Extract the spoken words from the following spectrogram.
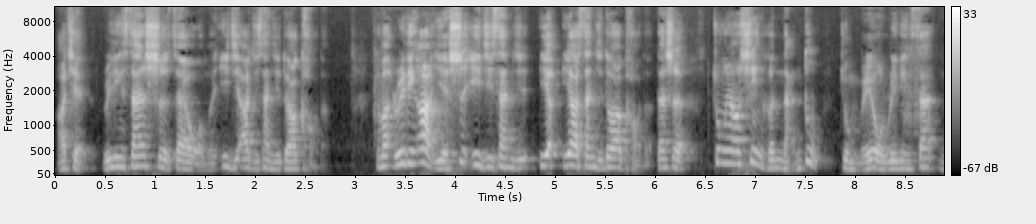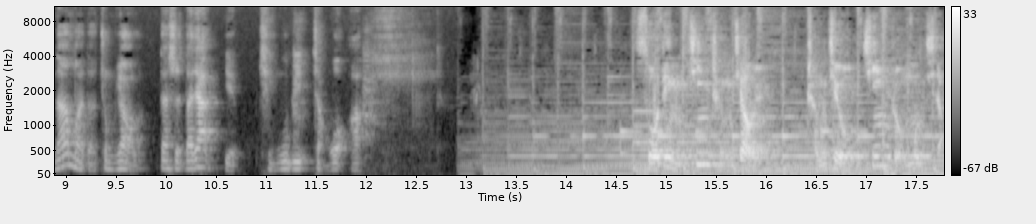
而且 Reading 三是在我们一级、二级、三级都要考的。那么 Reading 二也是一级、三级、一、一二三级都要考的，但是重要性和难度就没有 Reading 三那么的重要了。但是大家也。请务必掌握啊！锁定金城教育，成就金融梦想。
